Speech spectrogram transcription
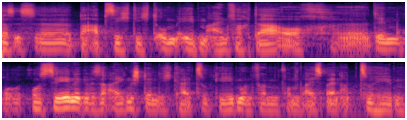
Das ist äh, beabsichtigt, um eben einfach da auch äh, dem Rosé eine gewisse Eigenständigkeit zu geben und vom, vom Weißwein abzuheben.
